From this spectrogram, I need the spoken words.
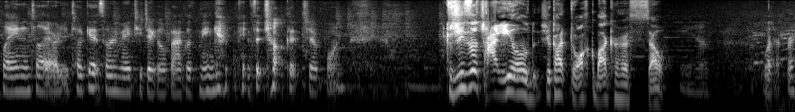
plain until I already took it, so I made TJ go back with me and get me the chocolate chip one. Cause she's a child. She can't talk about herself. Yeah, whatever.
